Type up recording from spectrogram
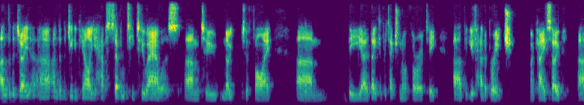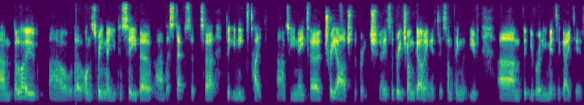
under the, J, uh, under the GDPR, you have 72 hours um, to notify um, the uh, Data Protection Authority uh, that you've had a breach. Okay, so um, below uh, the, on the screen there, you can see the uh, the steps that uh, that you need to take. Uh, so you need to triage the breach. Is the breach ongoing? Is it something that you've um, that you've already mitigated?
